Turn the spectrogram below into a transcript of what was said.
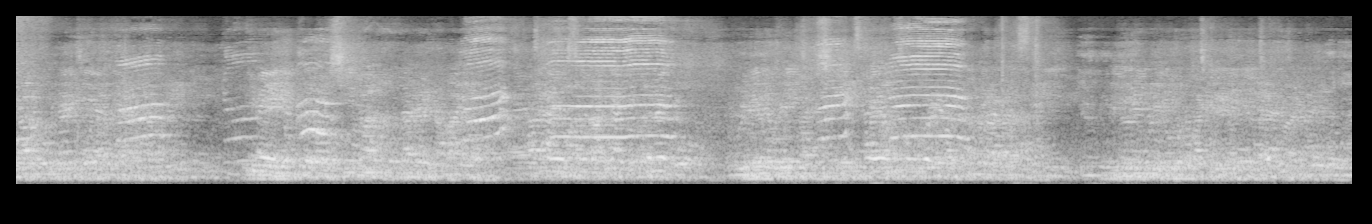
원하지 않아 입에 옆에 시와 문화를 남아요 사회성까지 끊어도 우리는 우리 자신이 사형 선고를 받는 걸 알았으니 우리는 우리로 자기를 말고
